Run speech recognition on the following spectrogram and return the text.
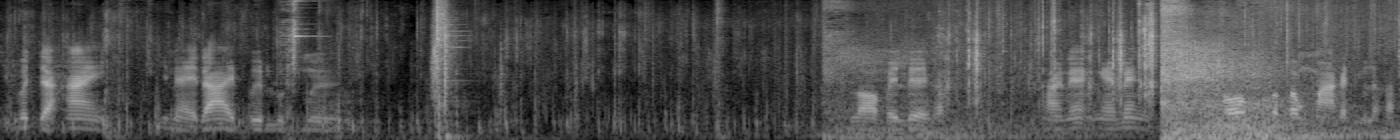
คิดว่าจะให้ที่ไหนได้ปืนหลุดมือ รอไปเรื่อยครับ ทางเนี้ยไงแม่งเขาก็ต้องมากันอยู่แล้วครับ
